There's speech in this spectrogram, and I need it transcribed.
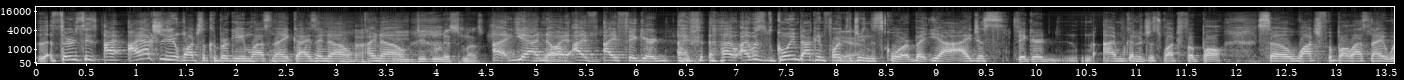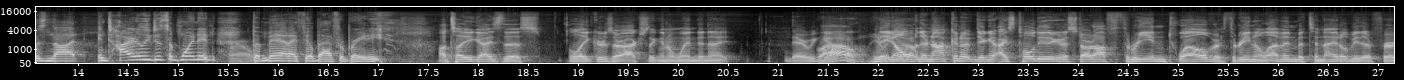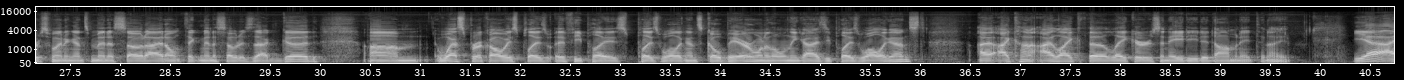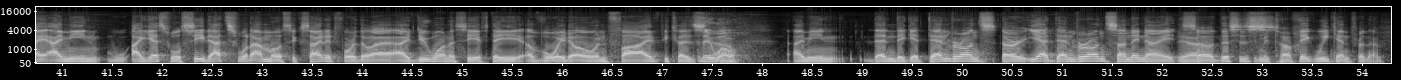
Thursdays. I, I actually didn't watch the Clipper game last night, guys. I know, I know. You didn't miss much. Uh, yeah, no, I, I, I figured. I, I was going back and forth Yeah. between the score, but yeah, I just figured I'm gonna just watch football. So watch football last night was not entirely disappointed, but man, I feel bad for Brady. I'll tell you guys this: the Lakers are actually going to win tonight. There we Wow. go. Here they we don't. go. They're not going to. They're, gonna- I told you they're going to start off three and twelve or three and eleven, but tonight will be their first win against Minnesota. I don't think Minnesota is that good. Um, Westbrook always plays if he plays plays well against Gobert, one of the only guys he plays well against. I, I kind of I like the Lakers and AD to dominate tonight. Yeah, I, I mean, I guess we'll see. That's what I'm most excited for, though. I, I do want to see if they avoid 0 and 5 because They uh, will. I mean, then they get Denver on, or yeah, Denver on Sunday night. Yeah. So this is tough. big weekend for them.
